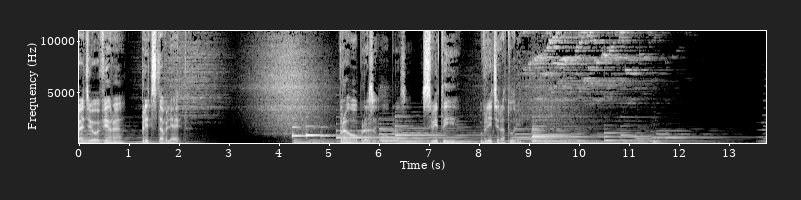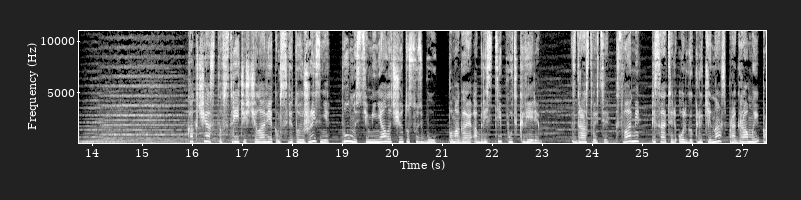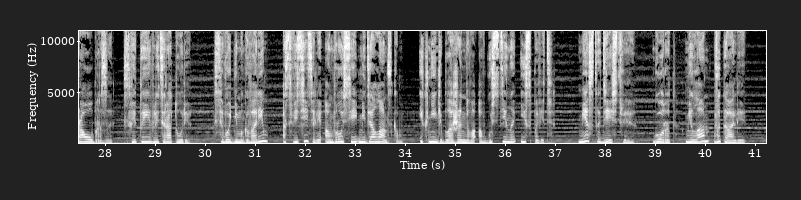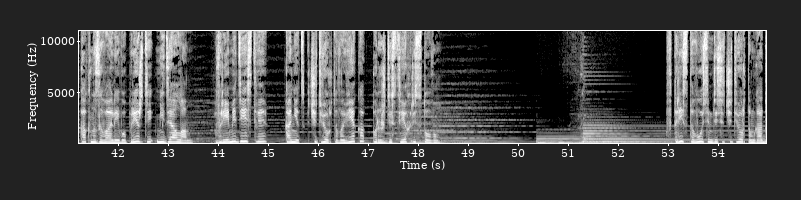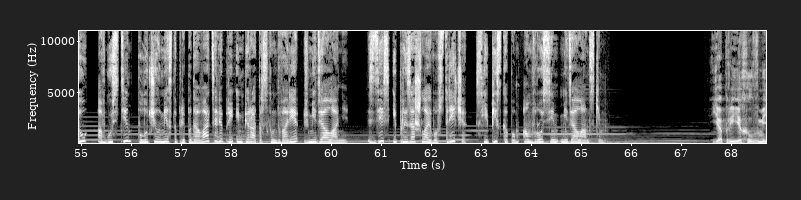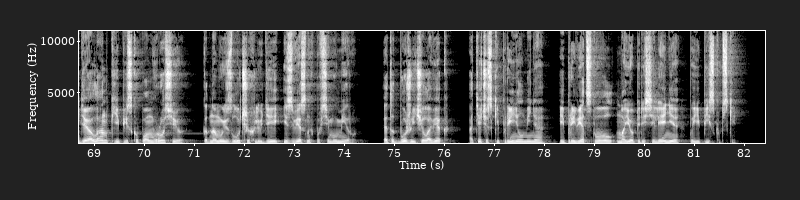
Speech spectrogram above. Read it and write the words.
Радио «Вера» представляет Прообразы. Святые в литературе. Как часто встреча с человеком святой жизни полностью меняла чью-то судьбу, помогая обрести путь к вере. Здравствуйте, с вами писатель Ольга Клюкина с программой «Прообразы. Святые в литературе». Сегодня мы говорим о святителе Амвросии Медиаланском и книге блаженного Августина «Исповедь». Место действия – город Милан в Италии, как называли его прежде Медиалан. Время действия – конец IV века по Рождестве Христовом – 384 году Августин получил место преподавателя при императорском дворе в Медиалане. Здесь и произошла его встреча с епископом Амвросием Медиаланским. Я приехал в Медиалан к епископу Амвросию, к одному из лучших людей, известных по всему миру. Этот божий человек отечески принял меня и приветствовал мое переселение по-епископски –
